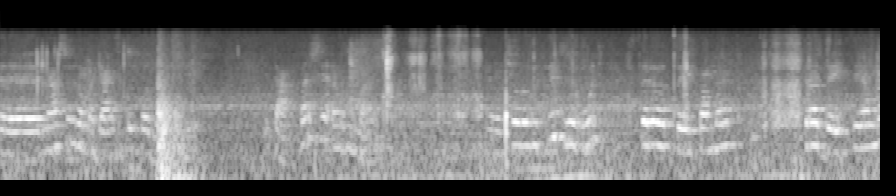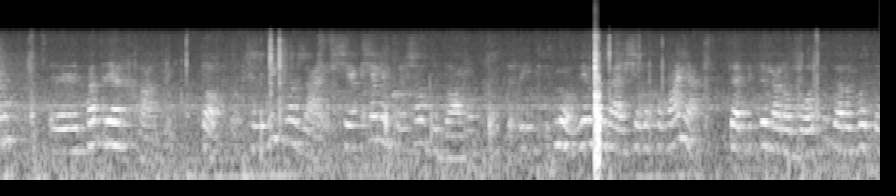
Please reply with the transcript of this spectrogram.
е, нашу громадянську позицію. Так, перший аргумент. Е, Чоловіки живуть стереотипами, традиціями е, патріархату. Тобто чоловік вважає, що якщо він прийшов додому, ну, він вважає, що виховання це піти на роботу, заробити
